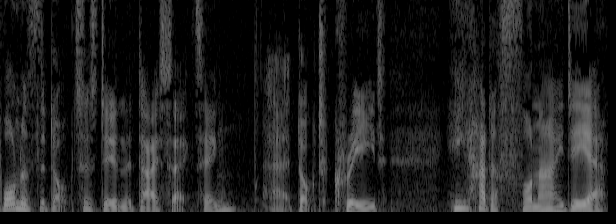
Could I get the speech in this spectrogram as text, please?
one of the doctors doing the dissecting, uh, Dr. Creed, he had a fun idea.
